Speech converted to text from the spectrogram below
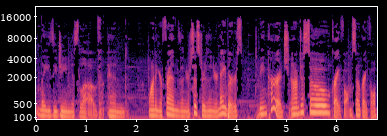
lazy genius love and wanting your friends and your sisters and your neighbors to be encouraged. And I'm just so grateful. I'm so grateful.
